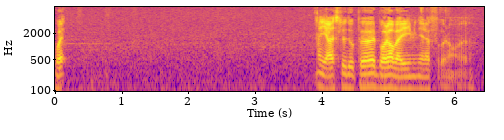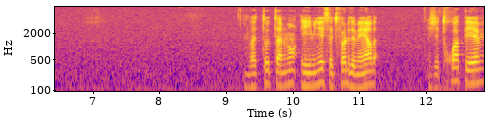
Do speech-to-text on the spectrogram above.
Ouais. Ah, il reste le doppel. Bon alors on va éliminer la folle. hein, euh. On va totalement éliminer cette folle de merde. J'ai 3 PM.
